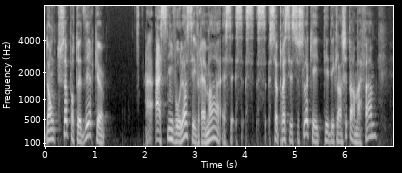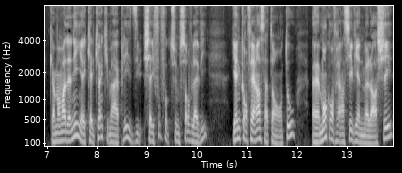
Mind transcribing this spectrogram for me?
Donc, tout ça pour te dire que à, à ce niveau-là, c'est vraiment ce, ce- ce processus-là qui a été déclenché par ma femme, qu'à un moment donné, il y a quelqu'un qui m'a appelé, il dit Chalifou, il faut que tu me sauves la vie. Il y a une conférence à Toronto, euh, mon conférencier vient de me lâcher.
